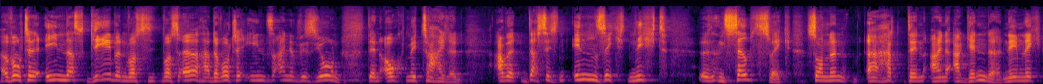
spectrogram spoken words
Er wollte ihnen das geben, was, was er hat. Er wollte ihnen seine Vision denn auch mitteilen. Aber das ist in sich nicht äh, ein Selbstzweck, sondern er hat denn eine Agenda, nämlich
